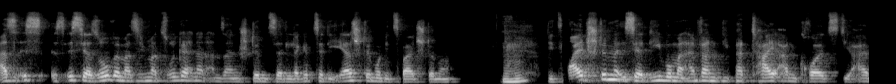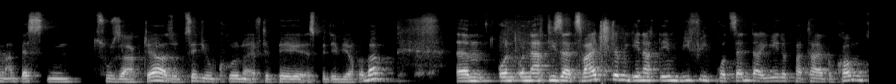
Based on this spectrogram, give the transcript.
Also es ist, es ist ja so, wenn man sich mal zurückerinnert an seinen Stimmzettel, da gibt es ja die Erststimme und die Zweitstimme. Mhm. Die Zweitstimme ist ja die, wo man einfach die Partei ankreuzt, die einem am besten zusagt. Ja, also CDU, Grüne, FDP, SPD, wie auch immer. Ähm, und, und nach dieser Zweitstimme, je nachdem, wie viel Prozent da jede Partei bekommt,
